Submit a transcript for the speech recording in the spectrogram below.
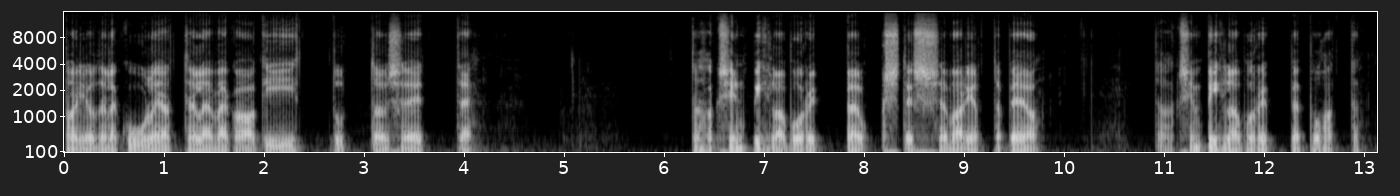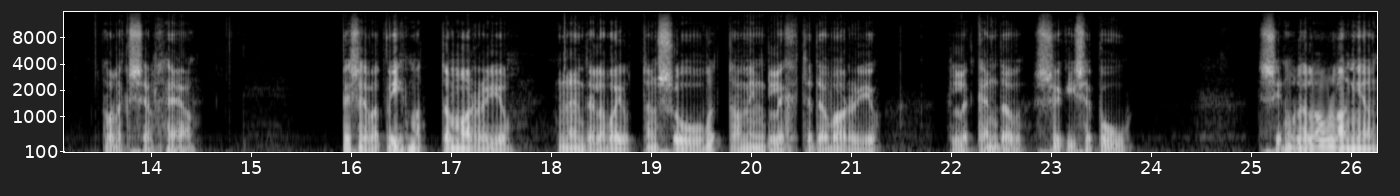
paljudele kuulajatele vägagi tuttav see ette. tahaksin pihlapurippe ukstesse varjata pea, tahaksin pihlapurippe puhata, oleks seal hea. pesevad vihmata marju, nendele vajutan suu, võta mind lehtede varju, lõkendav sügise puu. sinule laulan ja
